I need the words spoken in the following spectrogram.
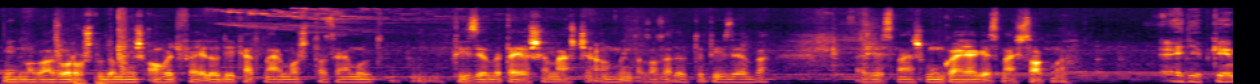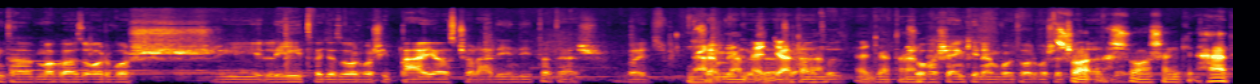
mind maga az orvostudomány is, ahogy fejlődik, hát már most az elmúlt tíz évben teljesen más csinálunk, mint az az előtti tíz évben. Egész más munkahely, egész más szakma. Egyébként a maga az orvosi lét, vagy az orvosi pálya, az családi indítatás? Vagy nem, semmi nem egyáltalán, egyáltalán. Soha senki nem volt orvos a soha, családban? soha senki. Hát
